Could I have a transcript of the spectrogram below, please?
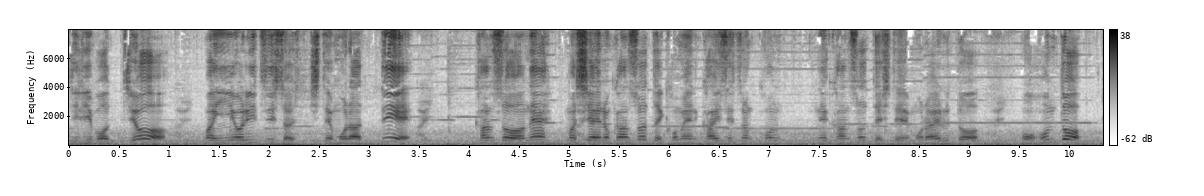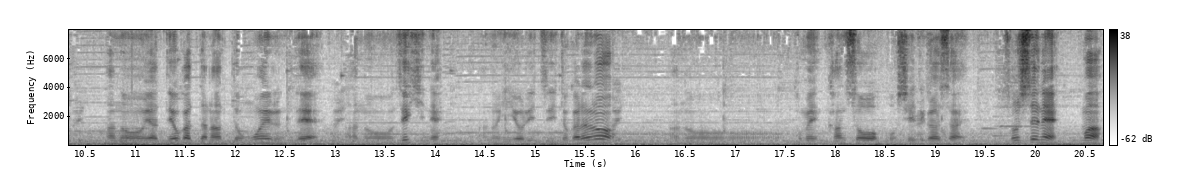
ジリぼっちを、はい。まあ、引用リツイートしてもらってはい。感想をね、まあ、試合の感想だったりコメン解説のこん、ね、感想だったりしてもらえるとはい。もう本当あのやってよかったなって思えるんで、い。あのぜひねあの引用リツイートからの、はい。あのコメン感想を教えてください。そしてねまあ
